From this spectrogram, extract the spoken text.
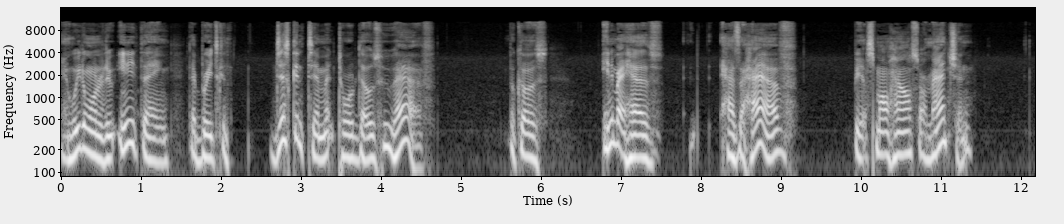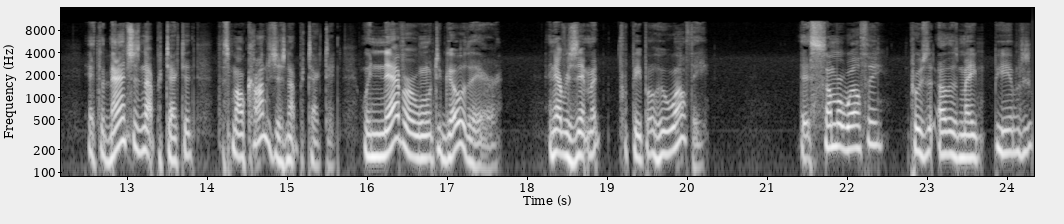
And we don't want to do anything that breeds con- discontentment toward those who have because anybody has has a have, be it small house or mansion. If the mansion is not protected, the small cottage is not protected. We never want to go there and have resentment for people who are wealthy. That some are wealthy proves that others may be able to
